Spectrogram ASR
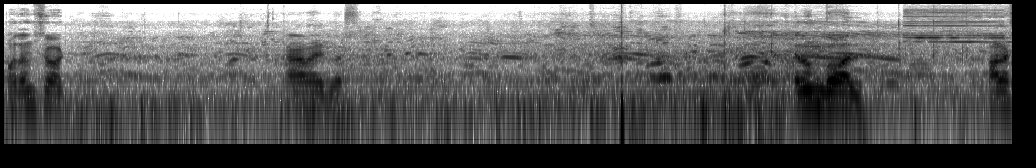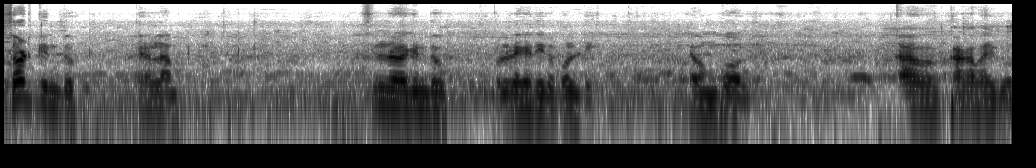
প্রথম শট ভাইপোর এবং গল ভালো শট কিন্তু খেলাম সুন্দরভাবে কিন্তু তুলে রেখে দিল বলটি এবং গল কাকা কাকা ভাইপো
